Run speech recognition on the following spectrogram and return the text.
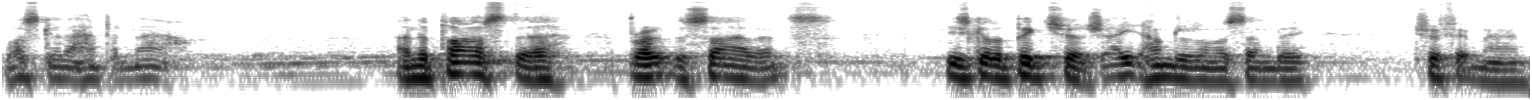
What's going to happen now? And the pastor broke the silence. He's got a big church, 800 on a Sunday, terrific man.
